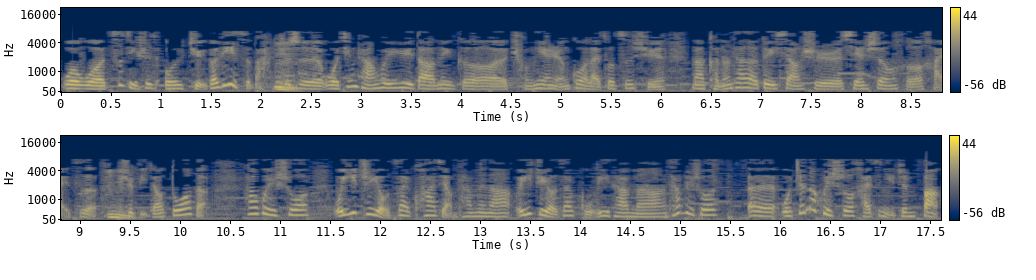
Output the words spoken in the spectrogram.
我我自己是我举个例子吧，就是我经常会遇到那个成年人过来做咨询，那可能他的对象是先生和孩子是比较多的，他会说，我一直有在夸奖他们啊，我一直有在鼓励他们啊，他会说，呃，我真的会说，孩子你真棒，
